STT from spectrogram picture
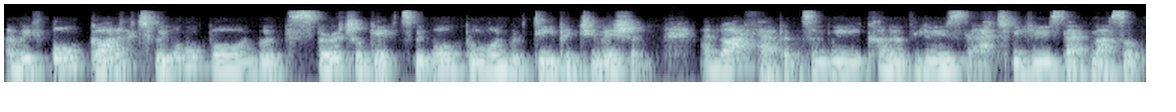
and we've all got it. We're all born with spiritual gifts. We're all born with deep intuition and life happens and we kind of lose that. We lose that muscle.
